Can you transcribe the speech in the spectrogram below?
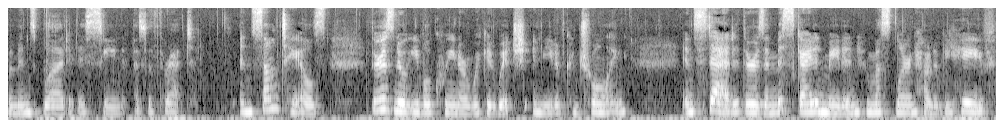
women's blood is seen as a threat. In some tales, there is no evil queen or wicked witch in need of controlling. Instead, there is a misguided maiden who must learn how to behave.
